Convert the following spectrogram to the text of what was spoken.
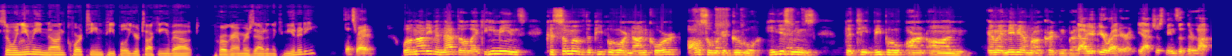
So when you mean non-core team people, you're talking about programmers out in the community? That's right. Well, not even that though. Like he means, cause some of the people who are non-core also work at Google. He just means the te- people who aren't on. Am I, maybe I'm wrong. Correct me, Brad. No, you're, you're right, Aaron. Yeah, it just means that they're not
